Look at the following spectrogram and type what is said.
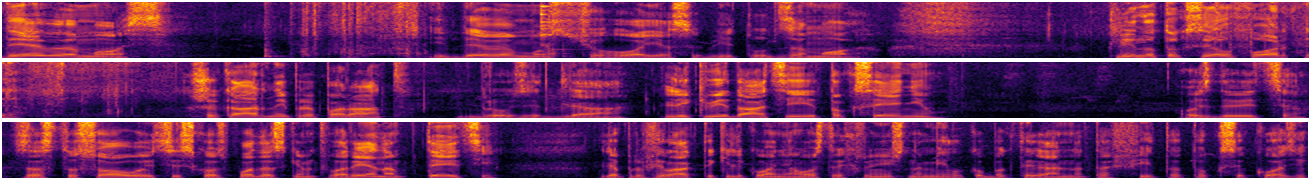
Дивимось. І дивимось, чого я собі тут замовив. Клінотоксил Форте. Шикарний препарат, друзі, для ліквідації токсинів. Ось дивіться, застосовують сільськогосподарським тваринам, птиці для профілактики лікування гострих хронічно мілкобактеріально та фітотоксикозів.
